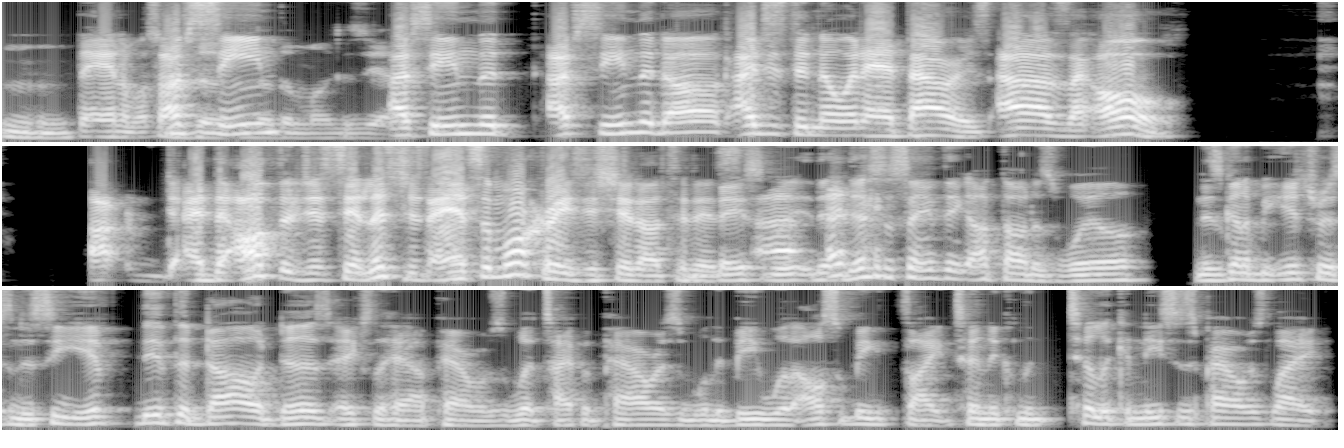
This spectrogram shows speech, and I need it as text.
Mm-hmm. the animal. So I've the, seen the monkeys. Yeah. I've seen the I've seen the dog. I just didn't know it had powers. I was like, oh, uh, the author just said, "Let's just add some more crazy shit onto this." Basically, that's the same thing I thought as well. And it's going to be interesting to see if if the dog does actually have powers. What type of powers will it be? Will it also be like telekinesis powers, like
